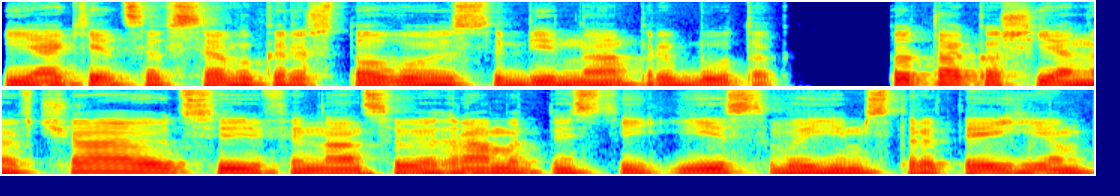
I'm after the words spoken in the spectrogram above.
як я це все використовую собі на прибуток. То також я навчаю цій фінансовій грамотності і своїм стратегіям,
